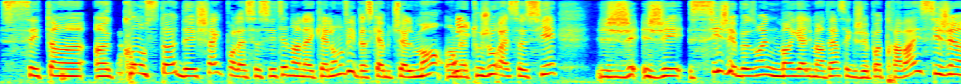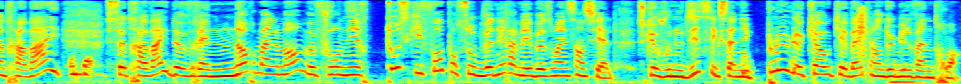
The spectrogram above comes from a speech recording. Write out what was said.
c'est un, un, constat d'échec pour la société dans laquelle on vit parce qu'habituellement on a toujours associé j'ai si j'ai besoin d'une banque alimentaire c'est que j'ai pas de travail. Si j'ai un travail ce travail devrait normalement me fournir tout ce qu'il faut pour subvenir à mes besoins essentiels. Ce que vous nous dites c'est que ça n'est plus le cas au Québec en 2023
